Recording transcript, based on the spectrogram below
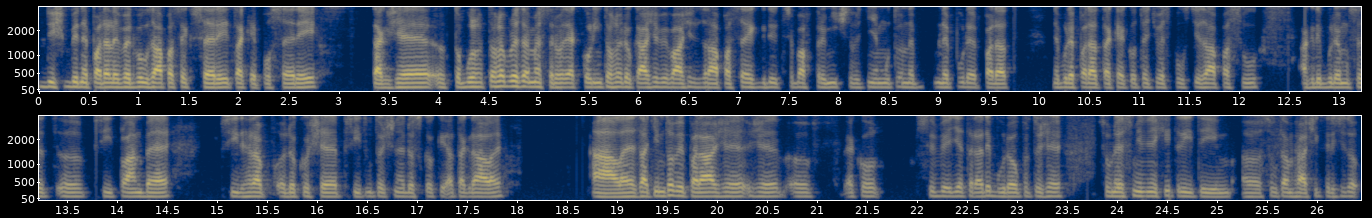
když by nepadaly ve dvou zápasech v sérii, tak je po sérii, takže to bude, tohle bude zajímavé sledovat, jak Kolín tohle dokáže vyvážit v zápasech, kdy třeba v první čtvrtině mu to ne, nepůjde padat nebude padat tak, jako teď ve spoustě zápasů a kdy bude muset uh, přijít plán B, přijít hra do koše, přijít útočné doskoky a tak dále. Ale zatím to vypadá, že, že uh, jako si vědět rady budou, protože jsou nesmírně chytrý tým, uh, jsou tam hráči, kteří si to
